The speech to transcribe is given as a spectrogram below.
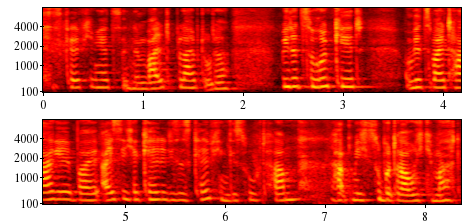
das Kälbchen jetzt in dem Wald bleibt oder wieder zurückgeht und wir zwei Tage bei eisiger Kälte dieses Kälbchen gesucht haben, hat mich super traurig gemacht.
